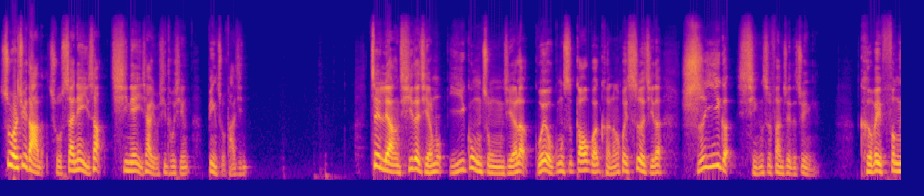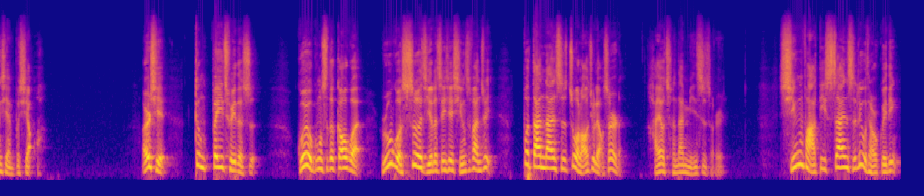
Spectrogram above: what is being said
数额巨大的，处三年以上七年以下有期徒刑，并处罚金。这两期的节目一共总结了国有公司高管可能会涉及的十一个刑事犯罪的罪名，可谓风险不小啊，而且。更悲催的是，国有公司的高管如果涉及了这些刑事犯罪，不单单是坐牢就了事儿的，还要承担民事责任。刑法第三十六条规定，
